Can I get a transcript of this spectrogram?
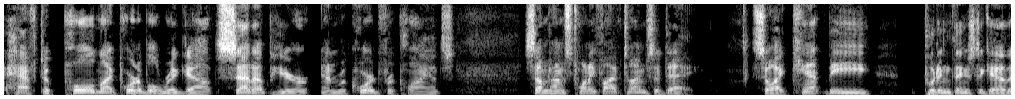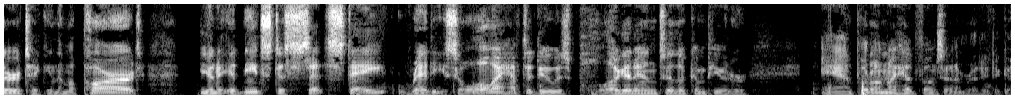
have to pull my portable rig out, set up here, and record for clients, sometimes 25 times a day. So I can't be putting things together, taking them apart. You know, it needs to sit, stay ready. So all I have to do is plug it into the computer and put on my headphones and I'm ready to go.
